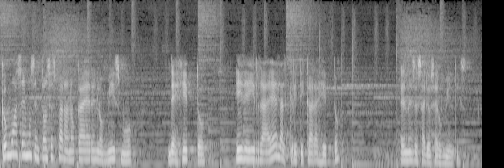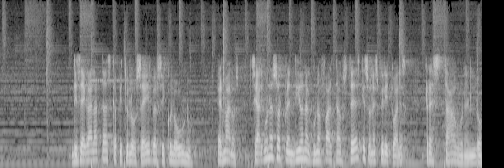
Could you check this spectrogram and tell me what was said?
¿Cómo hacemos entonces para no caer en lo mismo de Egipto y de Israel al criticar a Egipto? Es necesario ser humildes. Dice Gálatas capítulo 6 versículo 1. Hermanos, si alguno es sorprendido en alguna falta, ustedes que son espirituales, restáurenlo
